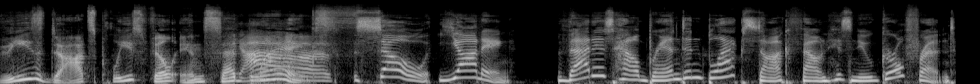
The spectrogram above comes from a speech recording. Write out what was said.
these dots. Please fill in said blanks. So, yachting. That is how Brandon Blackstock found his new girlfriend.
